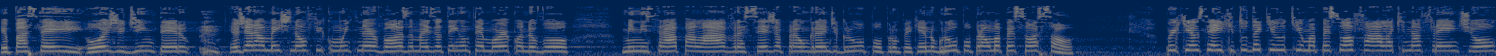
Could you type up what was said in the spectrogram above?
eu passei hoje o dia inteiro. Eu geralmente não fico muito nervosa, mas eu tenho um temor quando eu vou ministrar a palavra, seja para um grande grupo, ou para um pequeno grupo, ou para uma pessoa só. Porque eu sei que tudo aquilo que uma pessoa fala aqui na frente ou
